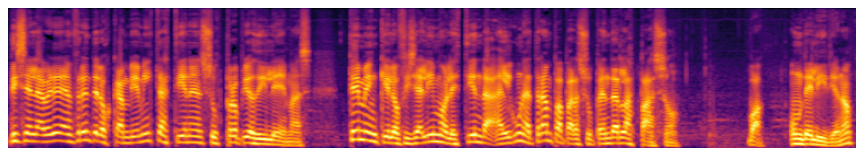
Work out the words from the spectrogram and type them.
Dice, en la vereda de enfrente los cambiamistas tienen sus propios dilemas. Temen que el oficialismo les tienda alguna trampa para suspender las pasos. Bueno, un delirio, ¿no?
